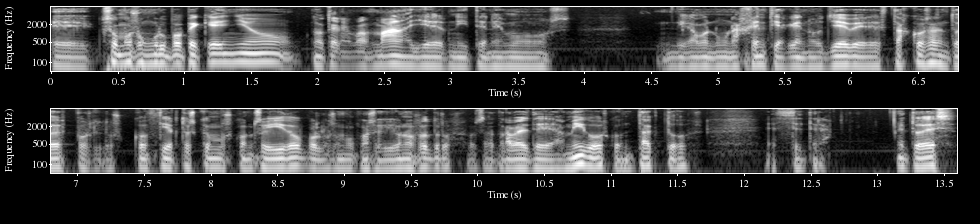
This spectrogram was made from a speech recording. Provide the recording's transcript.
Eh, somos un grupo pequeño, no tenemos manager ni tenemos, digamos, una agencia que nos lleve estas cosas, entonces pues los conciertos que hemos conseguido, pues los hemos conseguido nosotros, sea, a través de amigos, contactos, etcétera. Entonces,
